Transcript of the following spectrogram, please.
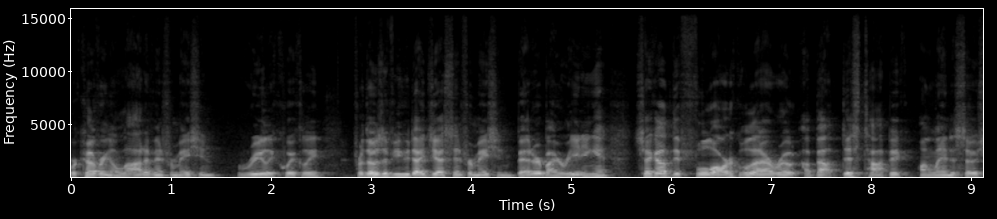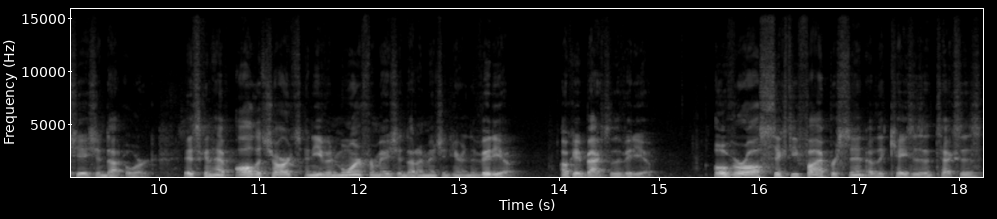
we're covering a lot of information really quickly. For those of you who digest information better by reading it, check out the full article that I wrote about this topic on landassociation.org. It's going to have all the charts and even more information that I mentioned here in the video. Okay, back to the video. Overall, 65% of the cases in Texas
